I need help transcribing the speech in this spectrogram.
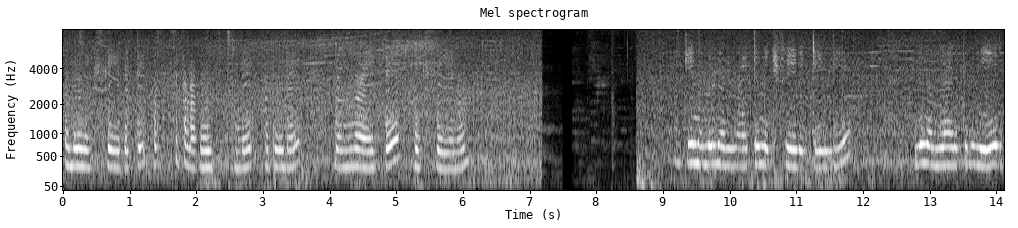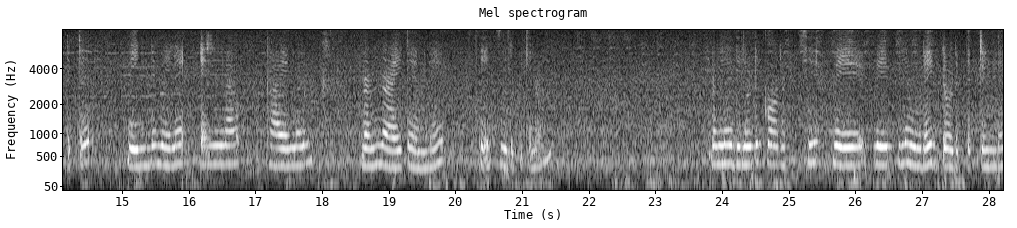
നമ്മൾ മിക്സ് ചെയ്തിട്ട് കുറച്ച് കളർ ഒഴിച്ചിട്ടുണ്ട്. അതുകൂടെ നന്നായിട്ട് മിക്സ് ചെയ്യണം. ഓക്കെ നമ്മൾ നന്നായിട്ട് മിക്സ് ചെയ്തിട്ടുണ്ട്. ഇനി നമ്മൾ അടുത്തത് മീൻ എടുത്തിട്ട് മീനിന്റെ മേലെ എല്ലാ കായങ്ങളും നന്നായിട്ട് തന്നെ തേച്ച് പിടിപ്പിക്കണം. ഇതിലോട്ട് കുറച്ച് വേ വേപ്പില കൂടെ ഇട്ട് കൊടുത്തിട്ടുണ്ട്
